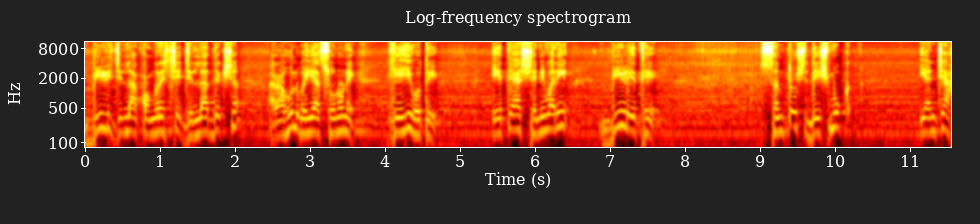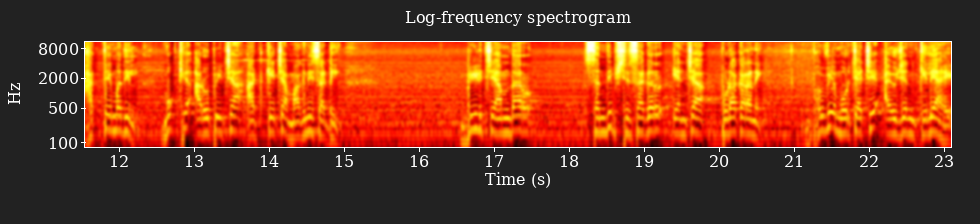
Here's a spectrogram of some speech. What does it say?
बीड जिल्हा काँग्रेसचे जिल्हाध्यक्ष राहुल भैया सोनोने हेही होते. येत्या शनिवारी बीड येथे संतोष देशमुख यांच्या हत्येमधील मुख्य आरोपीच्या अटकेच्या मागणीसाठी बीडचे आमदार संदीप क्षीरसागर यांच्या पुढाकाराने भव्य मोर्चाचे आयोजन केले आहे.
